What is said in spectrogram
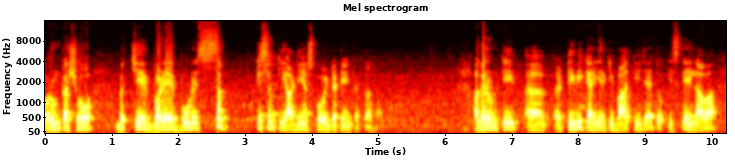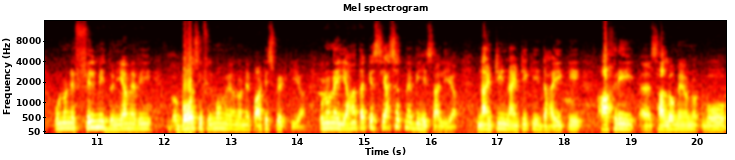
और उनका शो बच्चे, बड़े, बूढ़े सब किस्म की ऑडियंस को इंटरटेन करता था। अगर उनकी टीवी कैरियर की बात की जाए तो इसके अलावा उन्होंने फिल्मी दुनिया में भी, बहुत सी फ़िल्मों में उन्होंने पार्टिसिपेट किया। उन्होंने यहाँ तक कि सियासत में भी हिस्सा लिया। 1990 की दहाई की आखिरी सालों में उन्होंने वो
